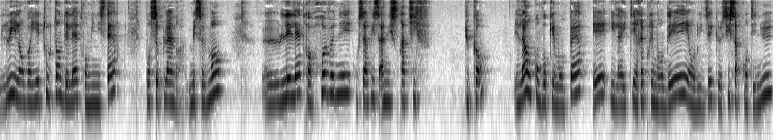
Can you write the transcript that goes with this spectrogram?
lui, il envoyait tout le temps des lettres au ministère pour se plaindre. Mais seulement, euh, les lettres revenaient au service administratif du camp. Et là, on convoquait mon père et il a été réprimandé. Et on lui disait que si ça continue,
